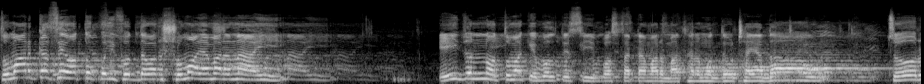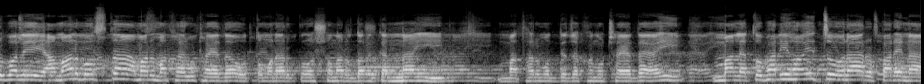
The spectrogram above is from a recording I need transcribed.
তোমার কাছে অত কৈফত দেওয়ার সময় আমার নাই। এই জন্য তোমাকে বলতেছি, বস্তাটা আমার মাথার মধ্যে উঠাইয়া দাও। চোর বলে, আমার বস্তা আমার মাথার উঠাইয়া দাও, তোমার আর কোনো সোনার দরকার নাই। মাথার মধ্যে যখন উঠাইয়া দেয়, মাল এত ভারী হয়, চোর আর পারে না।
